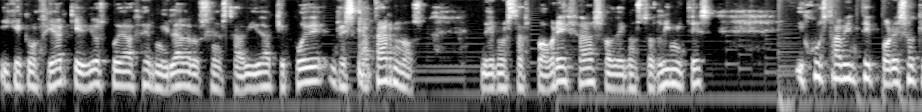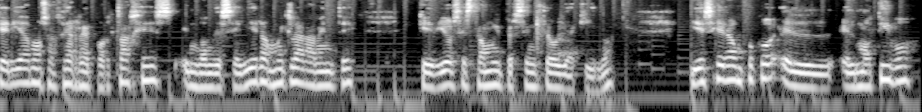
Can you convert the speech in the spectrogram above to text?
y que confiar que Dios puede hacer milagros en nuestra vida, que puede rescatarnos de nuestras pobrezas o de nuestros límites. Y justamente por eso queríamos hacer reportajes en donde se viera muy claramente que Dios está muy presente hoy aquí. ¿no? Y ese era un poco el, el motivo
